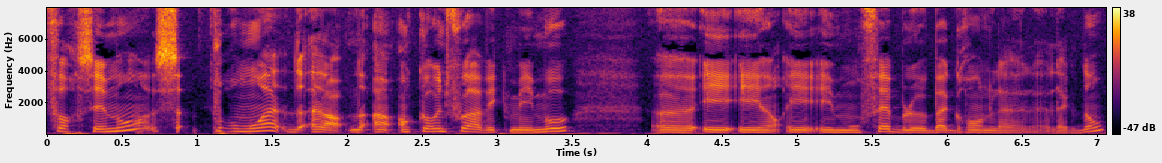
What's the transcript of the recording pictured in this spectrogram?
forcément, ça- pour moi, alors encore une fois avec mes mots euh, et, et- et- et mon faible background là- là- là-dedans,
